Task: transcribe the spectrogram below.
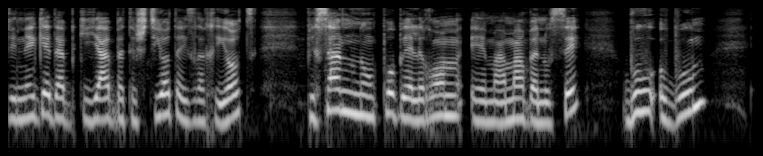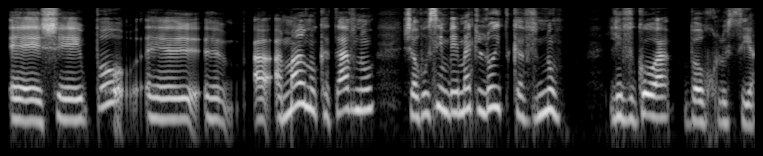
ונגד הפגיעה בתשתיות האזרחיות. פרסמנו פה באלרום מאמר בנושא, בור או בום, אה, שפה אה, אה, אמרנו, כתבנו, שהרוסים באמת לא התכוונו לפגוע באוכלוסייה.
